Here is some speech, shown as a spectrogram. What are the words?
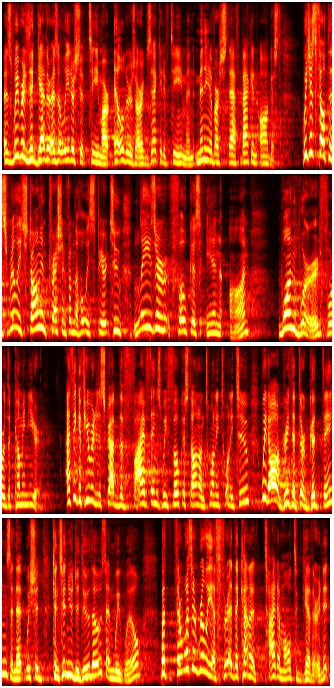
As we were together as a leadership team, our elders, our executive team, and many of our staff back in August, we just felt this really strong impression from the Holy Spirit to laser focus in on one word for the coming year. I think if you were to describe the five things we focused on on 2022, we'd all agree that they're good things and that we should continue to do those, and we will. But there wasn't really a thread that kind of tied them all together, and it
